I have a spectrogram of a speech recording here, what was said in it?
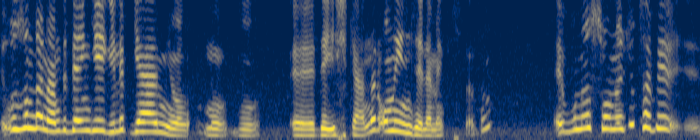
E, uzun dönemde dengeye gelip gelmiyor mu bu e, değişkenler onu incelemek istedim. E, bunun sonucu tabii e,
